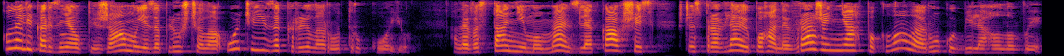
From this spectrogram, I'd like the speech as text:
Коли лікар зняв піжаму, я заплющила очі і закрила рот рукою. Але в останній момент, злякавшись, що справляю погане враження, поклала руку біля голови.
